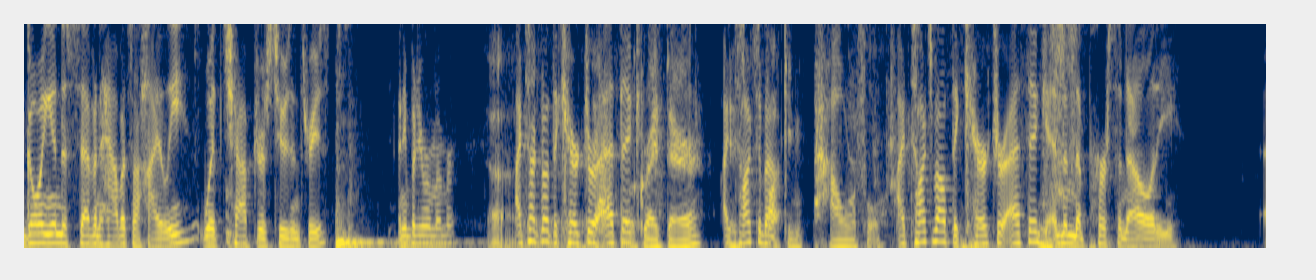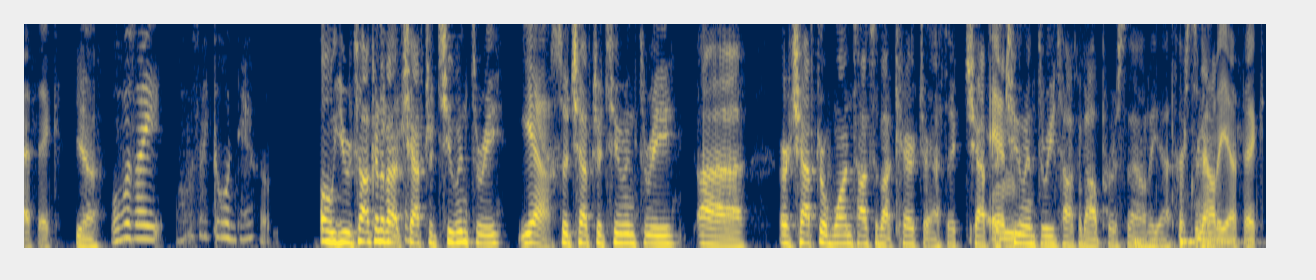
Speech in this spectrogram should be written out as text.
going into Seven Habits of Highly with chapters twos and threes. Anybody remember? I talked about the character ethic. Book right there. I talked about- fucking powerful. I talked about the character ethic and then the personality ethic. Yeah. What was I? What was I going down? Oh, you were talking about chapter two and three. Yeah. So chapter two and three, uh, or chapter one talks about character ethic. Chapter And- two and three talk about personality ethic. Personality ethic.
